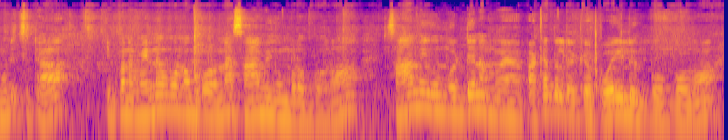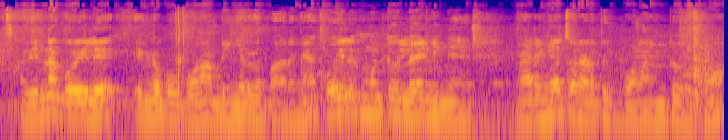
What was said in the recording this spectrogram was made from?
முடிச்சிட்டா. இப்போ நம்ம என்ன பண்ண போகிறோம்னா சாமி கும்பிட போகிறோம் சாமி கும்பிட்டு நம்ம பக்கத்தில் இருக்க கோயிலுக்கு போக போகிறோம் அது என்ன கோயில்? எங்கே போக போகிறோம் அப்படிங்கிறத பாருங்கள் கோயிலுக்கு மட்டும் இல்லை நீங்கள் வேறு எங்கேயாச்சும் ஒரு இடத்துக்கு போகலான்ட்டு இருக்கோம்.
